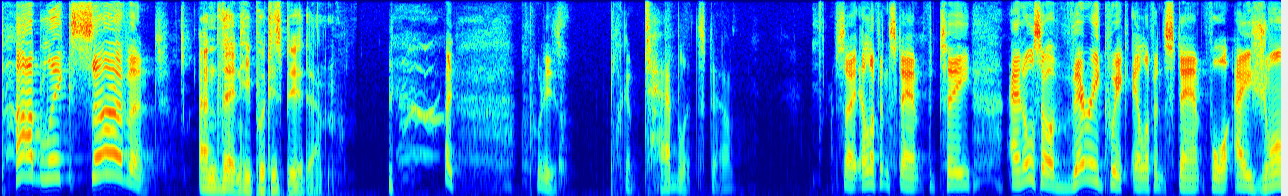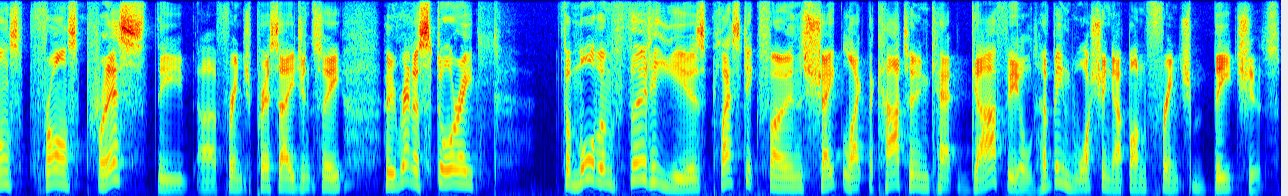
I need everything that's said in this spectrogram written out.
Public servant. And then he put his beer down. put his fucking tablets down. So elephant stamp for T, and also a very quick elephant stamp for Agence France Presse, the uh, French press agency, who ran a story. For more than 30 years, plastic phones shaped like the cartoon cat Garfield have been washing up on French beaches.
